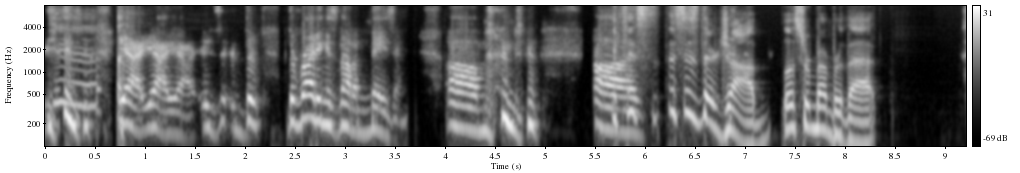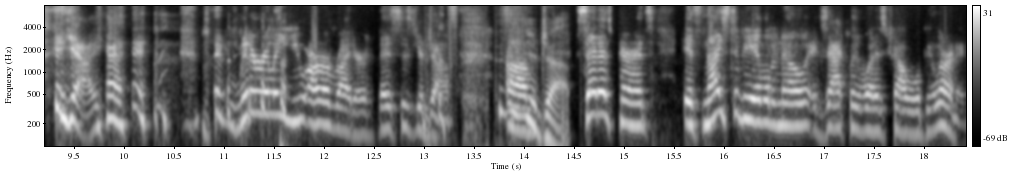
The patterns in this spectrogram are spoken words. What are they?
yeah, yeah, yeah, yeah. It's, the the writing is not amazing. Um, uh, this this is their job. Let's remember that. yeah, yeah. Literally, you are a writer. This is your job. This, this is um, your job. Said as parents, it's nice to be able to know exactly what his child will be learning.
